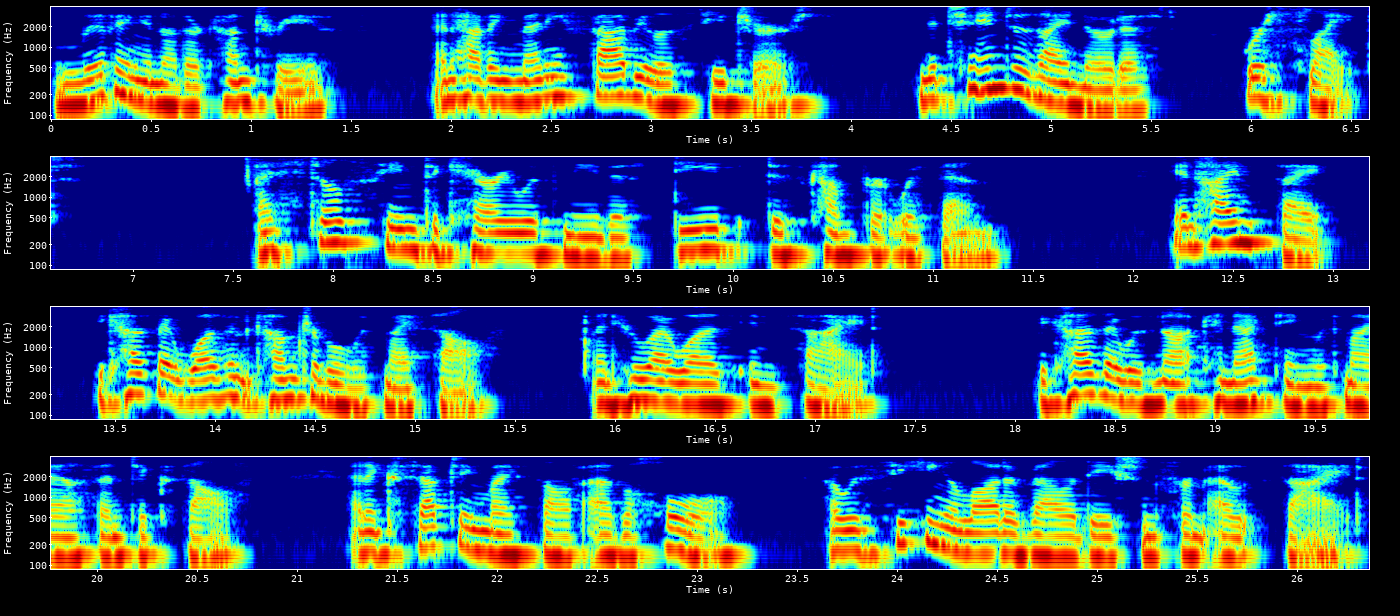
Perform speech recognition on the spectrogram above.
living in other countries, and having many fabulous teachers, the changes I noticed were slight. I still seemed to carry with me this deep discomfort within. In hindsight, because I wasn't comfortable with myself and who I was inside, because I was not connecting with my authentic self and accepting myself as a whole, I was seeking a lot of validation from outside.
